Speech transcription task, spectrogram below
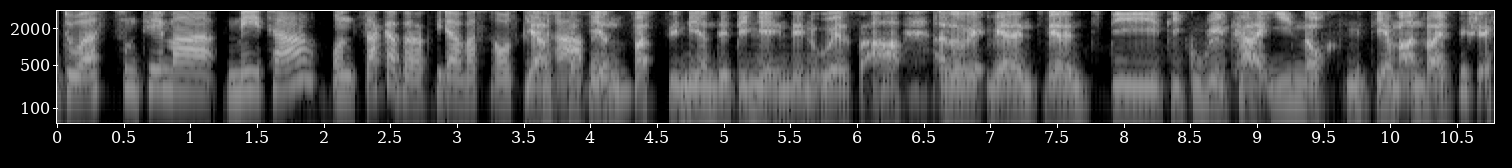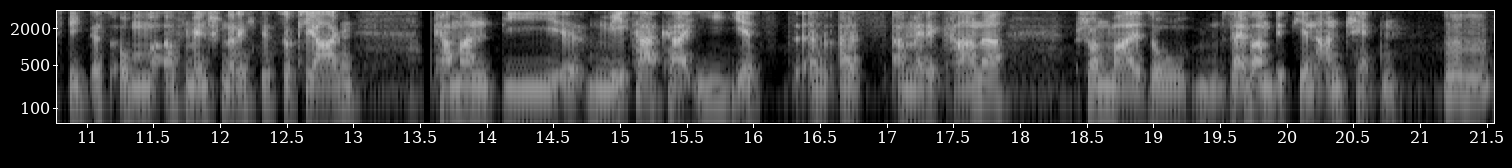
Du hast zum Thema Meta und Zuckerberg wieder was rausgegraben. Ja, es passieren faszinierende Dinge in den USA. Also während, während die, die Google KI noch mit ihrem Anwalt beschäftigt ist, um auf Menschenrechte zu klagen, kann man die äh, Meta KI jetzt äh, als Amerikaner schon mal so selber ein bisschen anchatten. Mhm.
